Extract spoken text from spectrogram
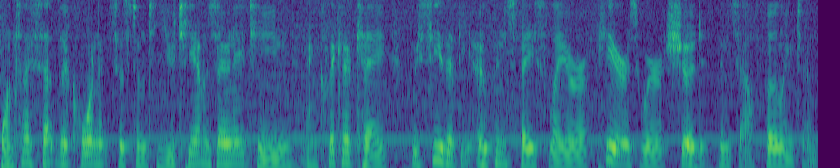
Once I set the coordinate system to UTM zone 18 and click OK, we see that the open space layer appears where it should in South Burlington.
